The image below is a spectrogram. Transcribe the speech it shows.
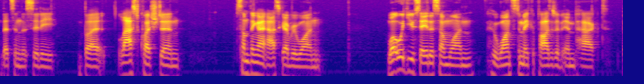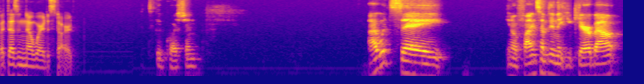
that's in the city. But last question something I ask everyone What would you say to someone who wants to make a positive impact but doesn't know where to start? It's a good question. I would say, you know, find something that you care about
